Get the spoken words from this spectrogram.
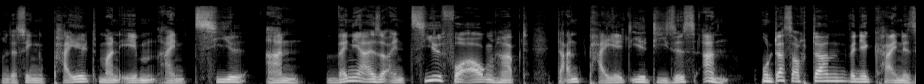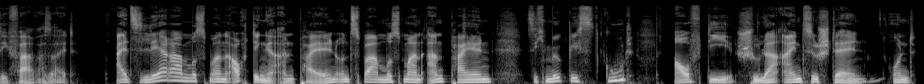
und deswegen peilt man eben ein Ziel an. Wenn ihr also ein Ziel vor Augen habt, dann peilt ihr dieses an. Und das auch dann, wenn ihr keine Seefahrer seid. Als Lehrer muss man auch Dinge anpeilen. Und zwar muss man anpeilen, sich möglichst gut auf die Schüler einzustellen. Und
